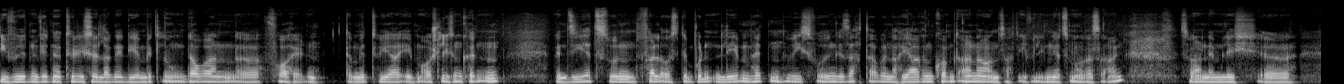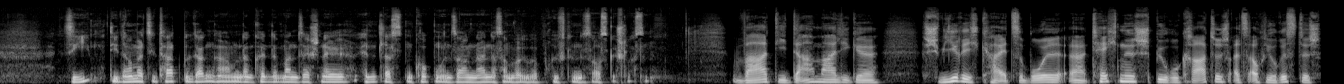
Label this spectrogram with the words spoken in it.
Die würden wir natürlich, solange die Ermittlungen dauern, äh, vorhalten, damit wir eben ausschließen könnten, wenn Sie jetzt so einen Fall aus dem bunten Leben hätten, wie ich es vorhin gesagt habe, nach Jahren kommt einer und sagt, ich will Ihnen jetzt mal was sagen. Es war nämlich äh, Sie, die damals die Tat begangen haben, dann könnte man sehr schnell entlasten gucken und sagen, nein, das haben wir überprüft und ist ausgeschlossen. War die damalige Schwierigkeit sowohl äh, technisch, bürokratisch als auch juristisch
